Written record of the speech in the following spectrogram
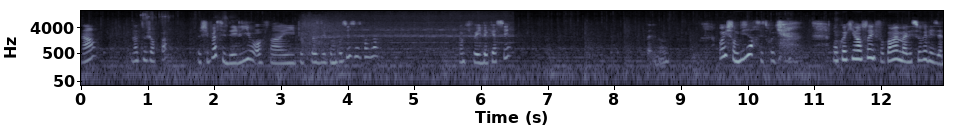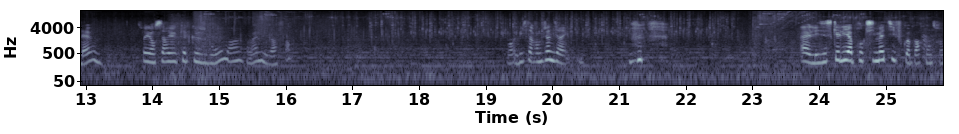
Non? Non toujours pas? Je sais pas, c'est des livres, enfin ils peuvent pas se décomposer ces trucs là donc il fallait les casser Bah non. Oui, ils sont bizarres ces trucs. bon, quoi qu'il en soit, il faut quand même aller sauver les élèves. Soyons sérieux quelques secondes, hein, quand même, les enfants. Bon, lui, ça fonctionne direct. ah, les escaliers approximatifs, quoi, par contre. euh.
